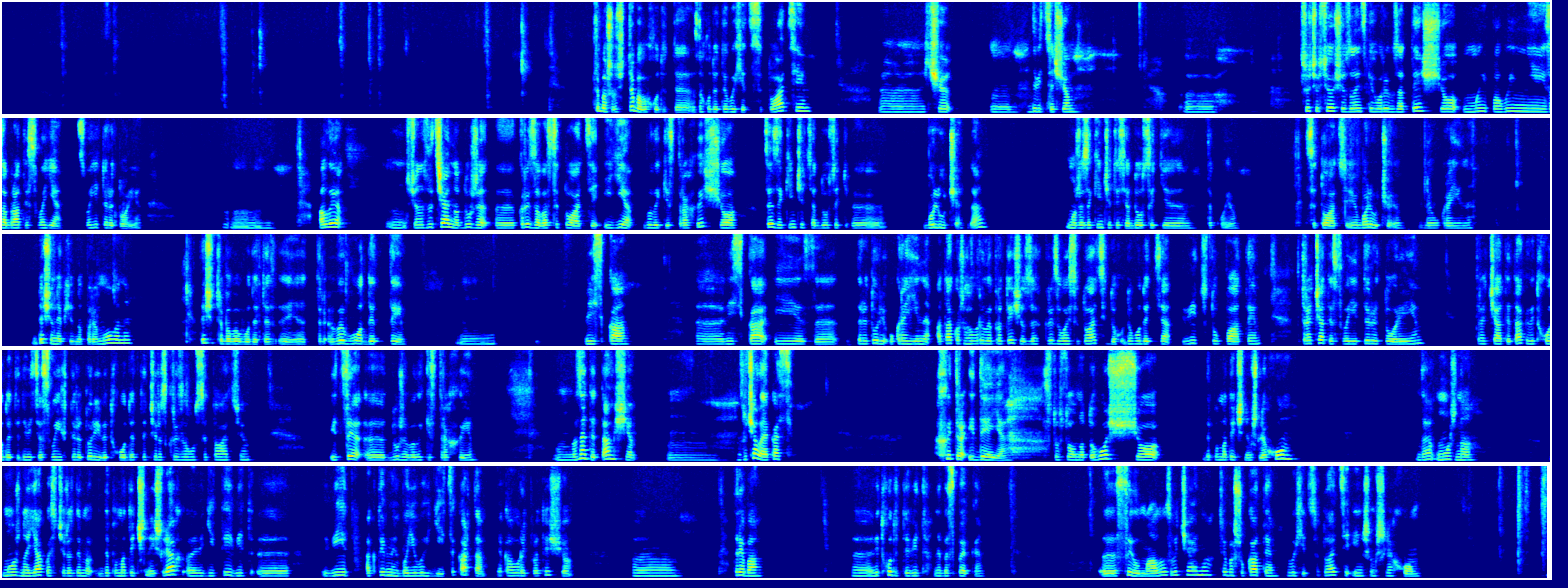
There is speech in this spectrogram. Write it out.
Треба, треба виходити, знаходити вихід з ситуації. Е, що, дивіться, що е, швидше всього, що Зеленський говорив за те, що ми повинні забрати своє, свої території. Але що надзвичайно дуже е, кризова ситуація і є великі страхи, що це закінчиться досить е, болюче, да? може закінчитися досить е, такою ситуацією болючою для України. Те, що необхідно перемовини, те, що треба виводити, е, виводити війська, е, війська із е, території України, а також говорили про те, що з кризової ситуації доводиться відступати, втрачати свої території, втрачати, так, відходити, дивіться, своїх територій відходити через кризову ситуацію. І це е, дуже великі страхи. Ви знаєте, там ще м, звучала якась хитра ідея стосовно того, що дипломатичним шляхом да, можна, можна якось через дипломатичний шлях е, відійти від, е, від активних бойових дій. Це карта, яка говорить про те, що е, треба е, відходити від небезпеки. Е, Сил мало, звичайно, треба шукати вихід ситуації іншим шляхом.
